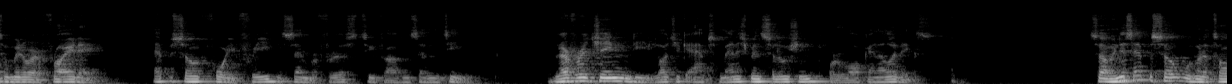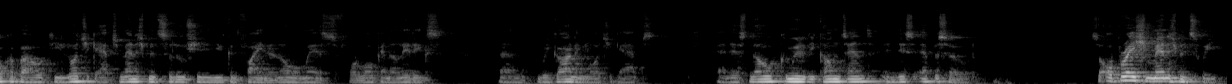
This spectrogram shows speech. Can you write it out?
To Middleware Friday, episode 43, December 1st, 2017. Leveraging the Logic Apps management solution for log analytics. So in this episode, we're going to talk about the Logic Apps management solution you can find in OMS for log analytics um, regarding Logic Apps. And there's no community content in this episode. So Operation Management Suite.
